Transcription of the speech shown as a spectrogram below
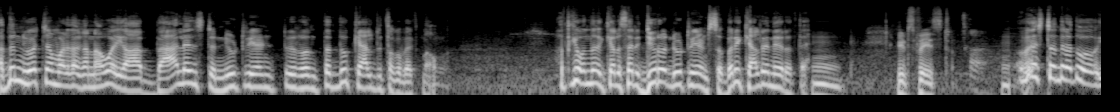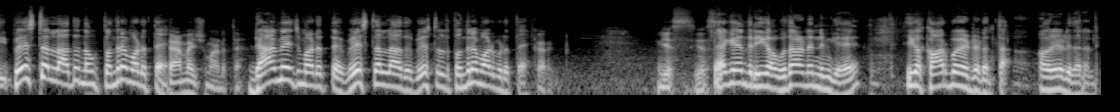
ಅದನ್ನು ಯೋಚನೆ ಮಾಡಿದಾಗ ನಾವು ಆ ಬ್ಯಾಲೆನ್ಸ್ಡ್ ನ್ಯೂಟ್ರಿಯೆಂಟ್ ಇರೋಂಥದ್ದು ಕ್ಯಾಲ್ರಿ ತೊಗೋಬೇಕು ನಾವು. ಅದಕ್ಕೆ ಒಂದು ಕೆಲವು ಸರಿ ಜೀರೋ ನ್ಯೂಟ್ರಿಯೆಂಟ್ಸ್ ಬರೀ ಕ್ಯಾಲ್ರಿನೇ ಇರುತ್ತೆ. ಇಟ್ಸ್ ವೇಸ್ಟ್ ವೇಸ್ಟ್ ಅಂದರೆ ಅದು ವೇಸ್ಟ್ ಅಲ್ಲ ಅದು ನಮ್ಗೆ ತೊಂದರೆ ಮಾಡುತ್ತೆ. ಡ್ಯಾಮೇಜ್ ಮಾಡುತ್ತೆ. ಡ್ಯಾಮೇಜ್ ಮಾಡುತ್ತೆ. ವೇಸ್ಟ್ ಅಲ್ಲ ಅದು ವೇಸ್ಟ್ ಅಲ್ಲ ತೊಂದರೆ ಮಾಡಿಬಿಡುತ್ತೆ. ಕರೆಕ್ಟ್ ಎಸ್ ಎಸ್ ಯಾಕೆ ಅಂದರೆ ಈಗ ಉದಾಹರಣೆ ನಿಮಗೆ ಈಗ ಕಾರ್ಬೋಹೈಡ್ರೇಟ್ ಅಂತ ಅವ್ರು ಹೇಳಿದ್ದಾರೆ ಅಲ್ಲಿ.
